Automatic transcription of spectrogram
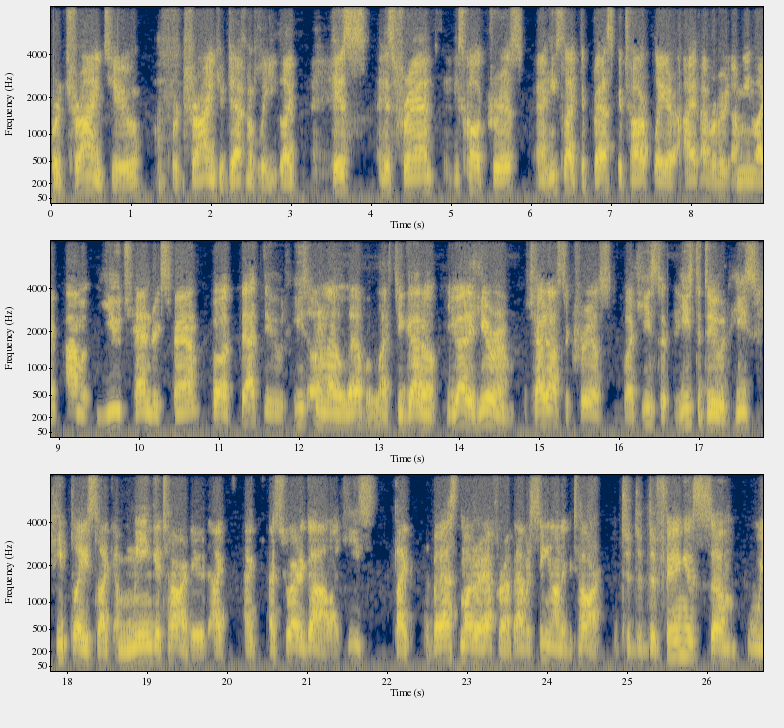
We're trying to we're trying to definitely like his his friend he's called chris and he's like the best guitar player i've ever heard. I mean like i'm a huge hendrix fan but that dude he's on another level. Like you gotta you gotta hear him. Shout outs to chris. Like he's the he's the dude. He's he plays like a mean guitar dude. I i, I swear to god like he's like the best mother effer i've ever seen on a guitar To, the, the thing is, um, we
